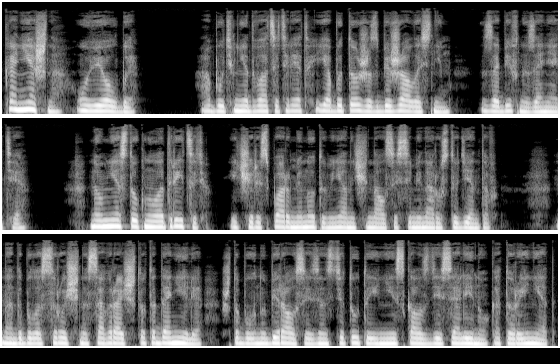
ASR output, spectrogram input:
Конечно, увел бы. А будь мне двадцать лет, я бы тоже сбежала с ним, забив на занятия. Но мне стукнуло тридцать, и через пару минут у меня начинался семинар у студентов. Надо было срочно соврать что-то Даниле, чтобы он убирался из института и не искал здесь Алину, которой нет.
